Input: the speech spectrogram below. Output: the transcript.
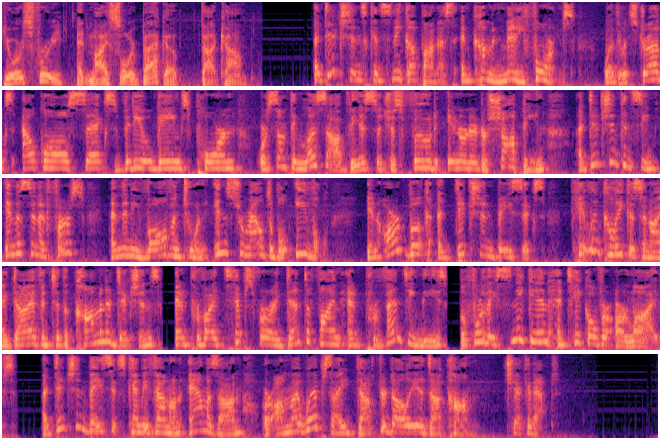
Yours free at mysolarbackup.com. Addictions can sneak up on us and come in many forms. Whether it's drugs, alcohol, sex, video games, porn, or something less obvious such as food, internet, or shopping, addiction can seem innocent at first and then evolve into an insurmountable evil. In our book, Addiction Basics, Caitlin Kalikas and I dive into the common addictions and provide tips for identifying and preventing these before they sneak in and take over our lives. Addiction Basics can be found on Amazon or on my website, drdaliah.com. Check it out.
